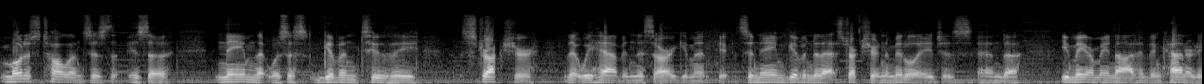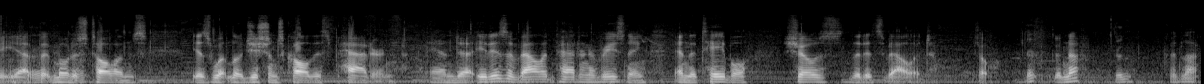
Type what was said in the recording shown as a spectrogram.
modus tollens is, is a name that was given to the structure that we have in this argument. It's a name given to that structure in the Middle Ages, and uh, you may or may not have encountered it yet, right, but modus tollens is what logicians call this pattern. And uh, it is a valid pattern of reasoning, and the table shows that it's valid. So, Yep. good enough? Good. Good luck.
